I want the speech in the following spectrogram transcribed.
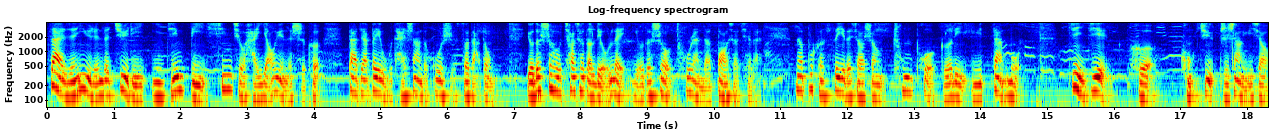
在人与人的距离已经比星球还遥远的时刻，大家被舞台上的故事所打动，有的时候悄悄地流泪，有的时候突然地爆笑起来。那不可思议的笑声冲破隔离与淡漠，寂静和恐惧直上云霄。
